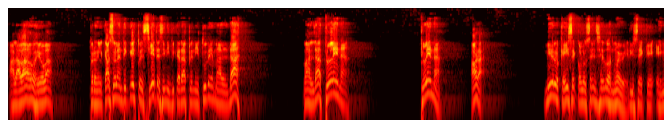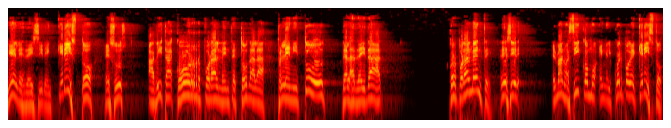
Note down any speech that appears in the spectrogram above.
alabado Jehová. Pero en el caso del anticristo, el siete significará plenitud de maldad. Maldad plena. Plena. Ahora, mire lo que dice Colosenses 2.9. Dice que en Él, es decir, en Cristo Jesús, habita corporalmente toda la plenitud de la deidad. Corporalmente. Es decir, hermano, así como en el cuerpo de Cristo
